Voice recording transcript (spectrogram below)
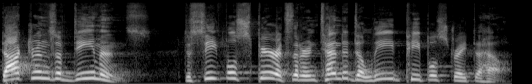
doctrines of demons, deceitful spirits that are intended to lead people straight to hell.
